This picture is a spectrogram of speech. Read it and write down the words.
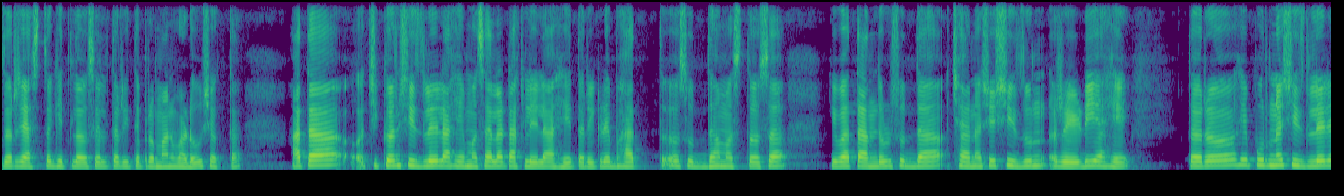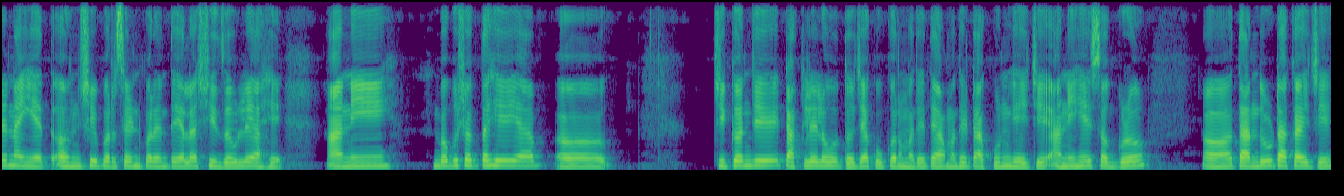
जर जास्त घेतलं असेल तर इथे प्रमाण वाढवू शकता. आता चिकन शिजलेलं आहे मसाला टाकलेला आहे तर इकडे भातसुद्धा मस्त असा किंवा तांदूळसुद्धा छान असे शिजून रेडी आहे. तर हे पूर्ण शिजलेले नाही आहेत ऐंशी पर्सेंटपर्यंत याला शिजवले आहे. आणि बघू शकता हे या चिकन जे टाकलेलं होतं ज्या कुकरमध्ये त्यामध्ये टाकून घ्यायचे. आणि हे सगळं तांदूळ टाकायचे.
